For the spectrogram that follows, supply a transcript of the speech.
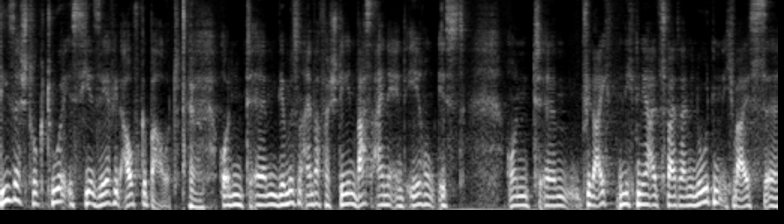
dieser Struktur ist hier sehr viel aufgebaut. Ja. Und ähm, wir müssen einfach verstehen, was eine Entehrung ist. Und ähm, vielleicht nicht mehr als zwei, drei Minuten. Ich weiß, äh,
